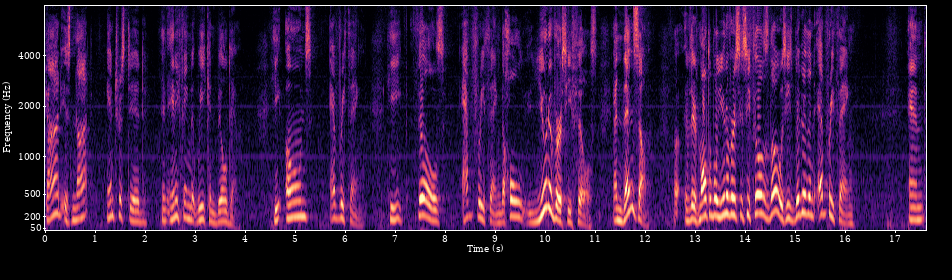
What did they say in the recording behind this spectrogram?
God is not interested in anything that we can build him. He owns everything. He fills everything. The whole universe he fills, and then some. Uh, if there's multiple universes, he fills those. He's bigger than everything. And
